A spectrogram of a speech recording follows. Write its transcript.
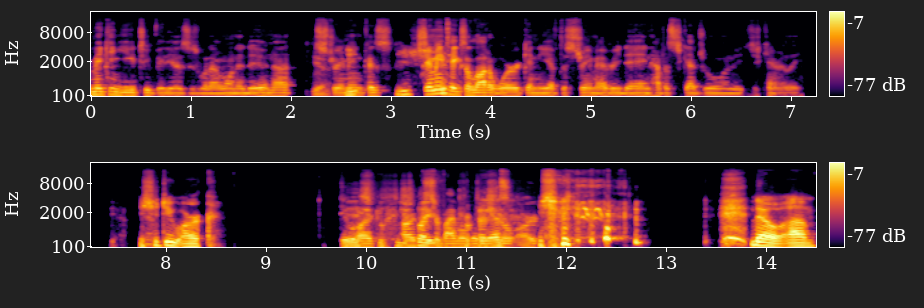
making YouTube videos is what I want to do, not Yeah. streaming because you streaming should- takes a lot of work and you have to stream every day and have a schedule and you just can't really you yeah. should do Arc. do Yeah, arc, just- just arc play survival videos. professional art. You should- no, um,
